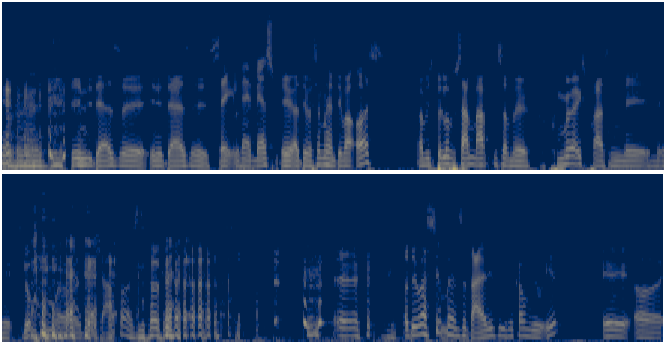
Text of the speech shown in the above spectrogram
inde i deres, øh, inde i deres øh, sal. Hvad, Mads, Øh, og det var simpelthen, det var os, og vi spillede på samme aften som øh, Humørekspressen med, med Klumpen og The Sharper og sådan noget der. øh, og det var simpelthen så dejligt, fordi så kom vi jo ind, øh, og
